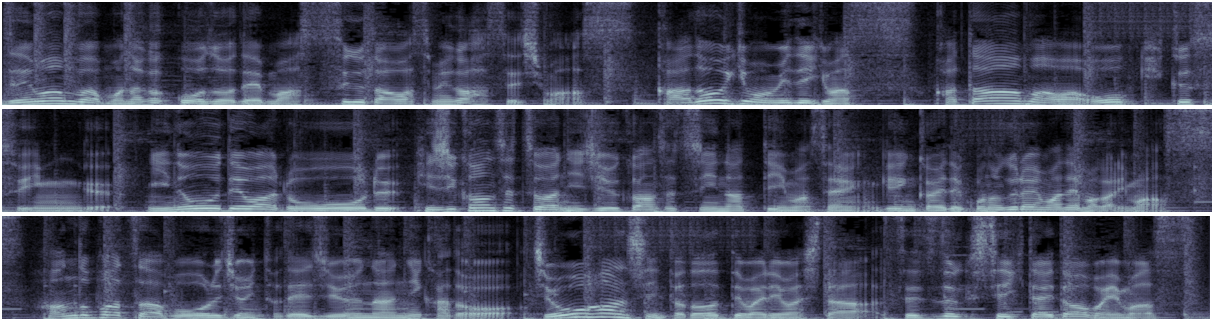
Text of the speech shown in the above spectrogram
前腕部はモナカ構造でまっすぐと合わせ目が発生します。可動域も見ていきます。肩アーマーは大きくスイング。二の腕はロール。肘関節は二重関節になっていません。限界でこのぐらいまで曲がります。ハンドパーツはボールジョイントで柔軟に稼働。上半身整ってまいりました。接続していきたいと思います。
